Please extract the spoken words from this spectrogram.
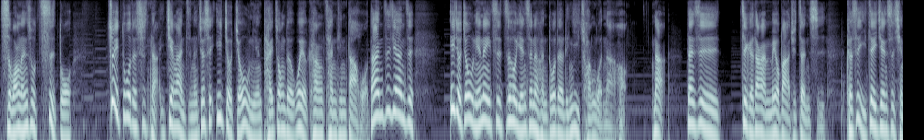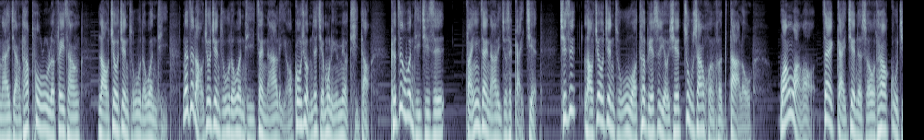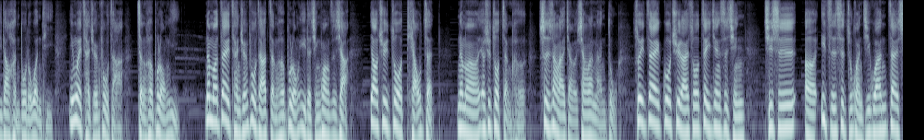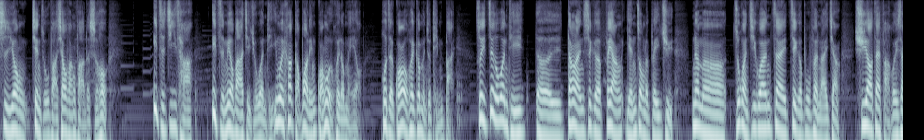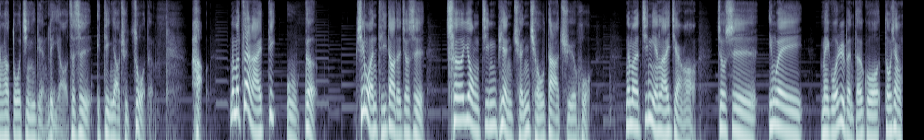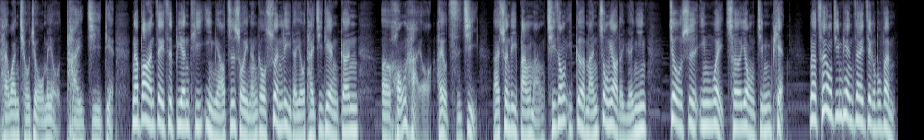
死亡人数次多，最多的是哪一件案子呢？就是一九九五年台中的威尔康餐厅大火。当然，这件案子一九九五年那一次之后，延伸了很多的灵异传闻呐，哈。那但是这个当然没有办法去证实。可是以这件事情来讲，它暴露了非常老旧建筑物的问题。那这老旧建筑物的问题在哪里哦？过去我们在节目里面没有提到，可这个问题其实反映在哪里？就是改建。其实老旧建筑物哦，特别是有一些住商混合的大楼，往往哦在改建的时候，它要顾及到很多的问题，因为产权复杂，整合不容易。那么在产权复杂、整合不容易的情况之下，要去做调整，那么要去做整合。事实上来讲有相当难度，所以在过去来说这一件事情，其实呃一直是主管机关在适用建筑法、消防法的时候，一直稽查，一直没有办法解决问题，因为他搞不好连管委会都没有，或者管委会根本就停摆，所以这个问题呃当然是个非常严重的悲剧。那么主管机关在这个部分来讲，需要在法规上要多尽一点力哦，这是一定要去做的。好。那么再来第五个新闻提到的就是车用晶片全球大缺货。那么今年来讲哦，就是因为美国、日本、德国都向台湾求救，我们有台积电。那包含这一次 B N T 疫苗之所以能够顺利的由台积电跟呃红海哦，还有慈济来顺利帮忙，其中一个蛮重要的原因，就是因为车用晶片。那车用晶片在这个部分，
